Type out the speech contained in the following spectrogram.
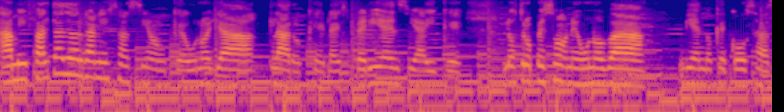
a mi falta de organización, que uno ya, claro, que la experiencia y que los tropezones uno va viendo qué cosas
